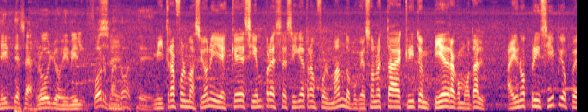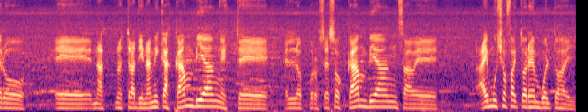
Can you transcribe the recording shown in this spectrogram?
mil desarrollos y mil formas, Sí. ¿no? Este, Mi transformación y es que siempre se sigue transformando porque eso no está escrito en piedra como tal. Hay unos principios, pero eh, nuestras dinámicas cambian, este, los procesos cambian, ¿sabes? Hay muchos factores envueltos ahí,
